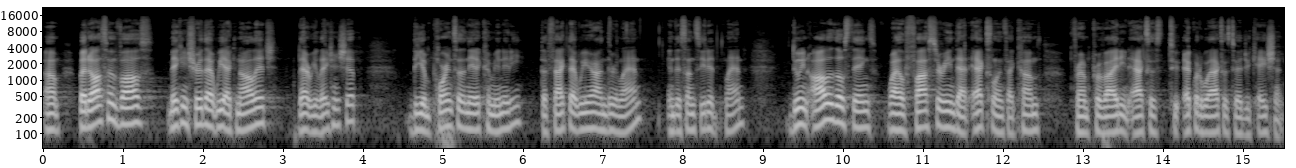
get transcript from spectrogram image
Um, but it also involves making sure that we acknowledge that relationship, the importance of the Native community, the fact that we are on their land, in this unceded land, doing all of those things while fostering that excellence that comes from providing access to equitable access to education,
